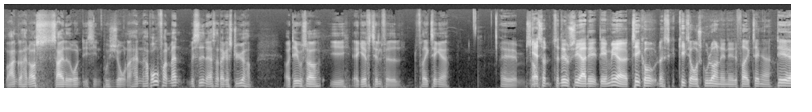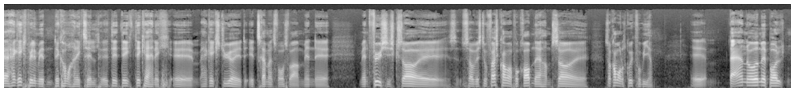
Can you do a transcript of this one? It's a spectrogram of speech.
hvor Anker han også sejlede rundt i sine positioner. Han har brug for en mand ved siden af sig, der kan styre ham. Og det er jo så i AGF's tilfælde Frederik Tinger. Øhm, som, Ja, så, så det du siger er, det, det er mere TK, der skal kigge over skulderen, end det Frederik Tinger. det, han kan ikke spille i midten, det kommer han ikke til. Øh, Det, det, det kan han ikke. Øh, han kan ikke styre et, et tremandsforsvar, men, øh, men fysisk, så, øh, så, så hvis du først kommer på kroppen af ham, så, øh, så kommer du sgu ikke forbi ham. Øh, der er noget med bolden.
